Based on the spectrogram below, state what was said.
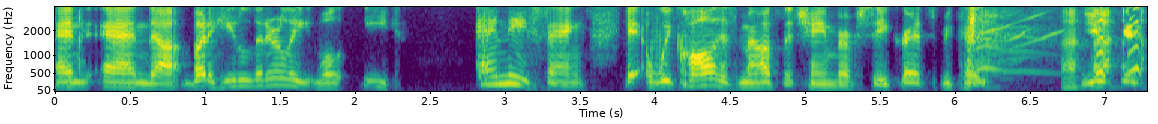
And and uh, but he literally will eat anything. We call his mouth the chamber of secrets because you could,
